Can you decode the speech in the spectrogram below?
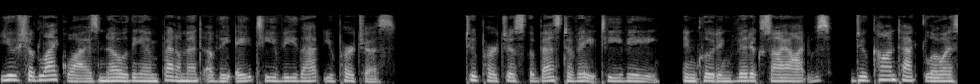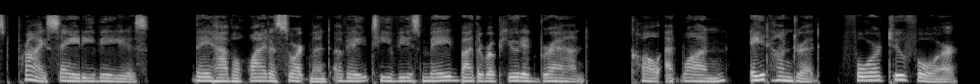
You should likewise know the impediment of the ATV that you purchase. To purchase the best of ATV, including Vitacci do contact lowest price ATVs. They have a wide assortment of ATVs made by the reputed brand. Call at 1 800 424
